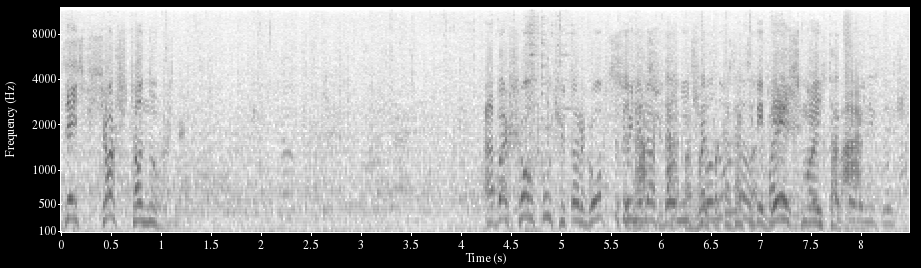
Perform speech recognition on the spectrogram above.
Здесь все, что нужно. Обошел кучу торговцев и не Сюда, нашел сюда, ничего позволь показать нужного. тебе Поверь, весь мой товар. не случится.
